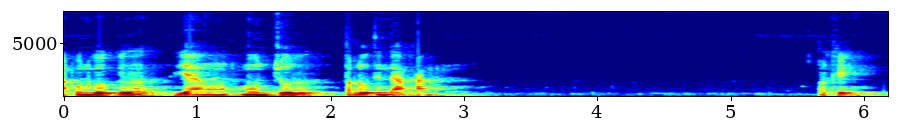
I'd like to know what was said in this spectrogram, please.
akun Google yang muncul perlu tindakan. Oke.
